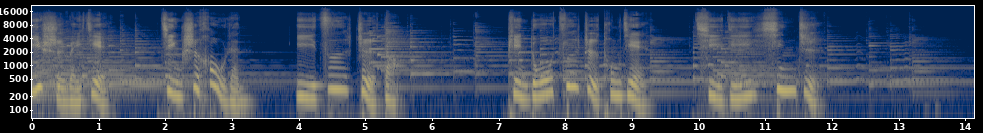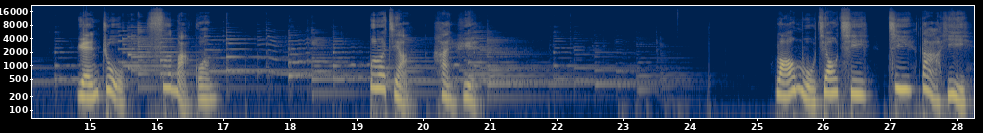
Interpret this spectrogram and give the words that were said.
以史为鉴，警示后人，以资治道。品读《资治通鉴》，启迪心智。原著司马光，播讲汉乐。老母娇妻积大义，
